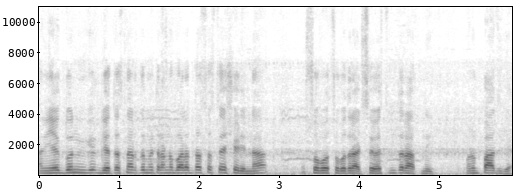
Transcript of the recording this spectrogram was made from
आणि एक दोन घे- घेत असणार तर मित्रांनो बऱ्याचदा तासच त्या शेळींना सोबत सोबत राहायची सेवा असतील तर राहत नाही. म्हणून पाच घ्या.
